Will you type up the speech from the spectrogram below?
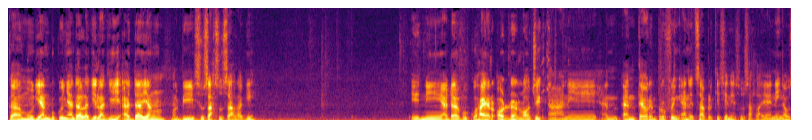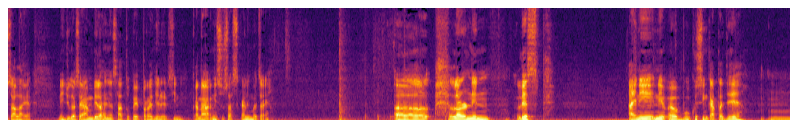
kemudian bukunya ada lagi-lagi ada yang lebih susah-susah lagi. Ini ada buku higher order logic. Nah ini and, and theorem proving and its application ini susah lah ya ini nggak usah lah ya. Ini juga saya ambil hanya satu paper aja dari sini karena ini susah sekali bacanya uh, learning Lisp. Ah, ini ini uh, buku singkat aja ya. Hmm,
